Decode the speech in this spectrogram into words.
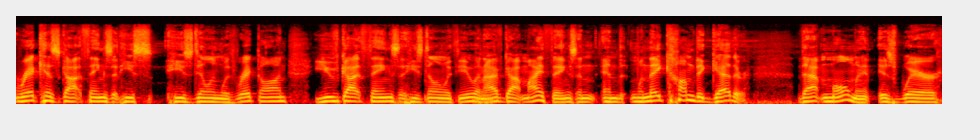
Rick has got things that he's he's dealing with Rick on. You've got things that he's dealing with you, and I've got my things. And and when they come together, that moment is where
